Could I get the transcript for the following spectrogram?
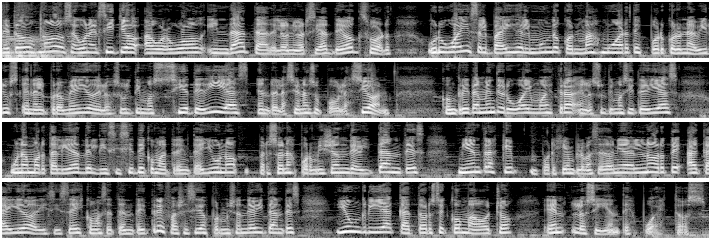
De todos modos, según el sitio Our World in Data de la Universidad de Oxford, Uruguay es el país del mundo con más muertes por coronavirus en el promedio de los últimos siete días en relación a su población. Concretamente, Uruguay muestra en los últimos siete días una mortalidad del 17,31 personas por millón de habitantes, mientras que, por ejemplo, Macedonia del Norte ha caído a 16,73 fallecidos por millón de habitantes y Hungría 14,8 en los siguientes puestos.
